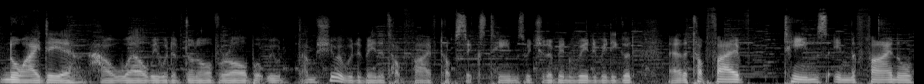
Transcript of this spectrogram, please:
no idea how well we would have done overall, but we would, I'm sure we would have been the top five, top six teams, which would have been really, really good. Uh, the top five teams in the final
